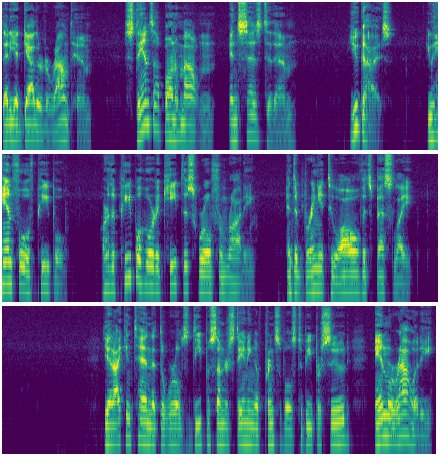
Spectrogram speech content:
that he had gathered around him, stands up on a mountain and says to them, You guys, you handful of people, are the people who are to keep this world from rotting and to bring it to all of its best light. Yet I contend that the world's deepest understanding of principles to be pursued and morality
